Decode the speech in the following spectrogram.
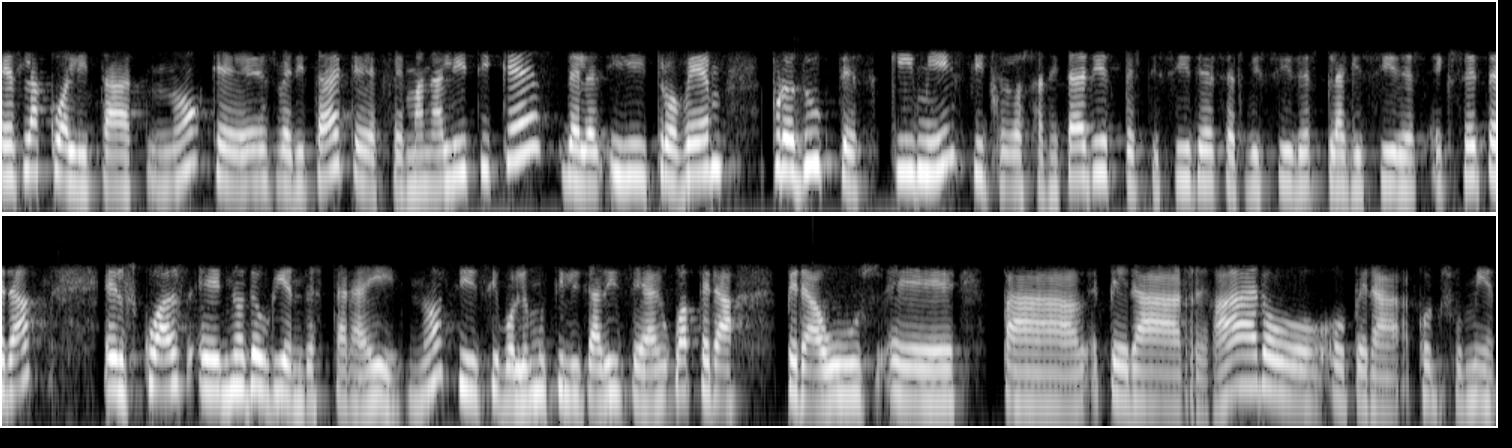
és la qualitat, no? que és veritat que fem analítiques de les, i trobem productes químics, fitosanitaris, pesticides, herbicides, plaguicides, etc., els quals eh, no deurien d'estar ahí, no? si, si volem utilitzar aigua per a, per a ús, eh, pa, per a regar o, o per a consumir.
